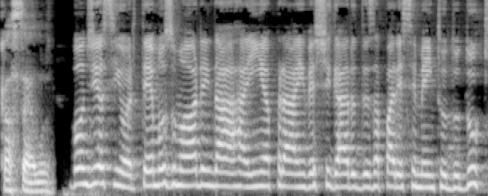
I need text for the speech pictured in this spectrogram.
castelo. Bom dia, senhor. Temos uma ordem da rainha para investigar o desaparecimento do Duque.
